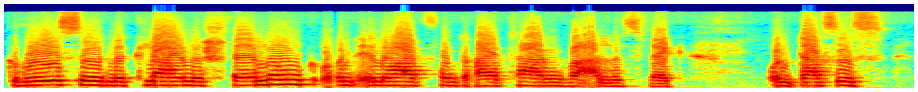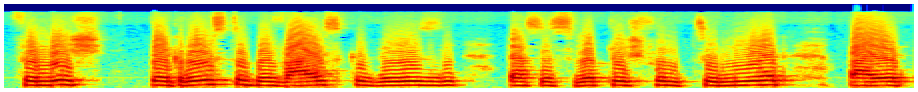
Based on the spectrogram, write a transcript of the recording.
Größe, eine kleine Schwellung und innerhalb von drei Tagen war alles weg. Und das ist für mich der größte Beweis gewesen, dass es wirklich funktioniert, weil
